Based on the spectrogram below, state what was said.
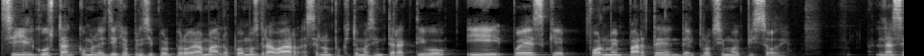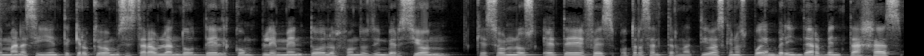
si gustan, como les dije al principio del programa, lo podemos grabar, hacerlo un poquito más interactivo y pues que formen parte del próximo episodio. La semana siguiente creo que vamos a estar hablando del complemento de los fondos de inversión que son los ETFs, otras alternativas que nos pueden brindar ventajas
